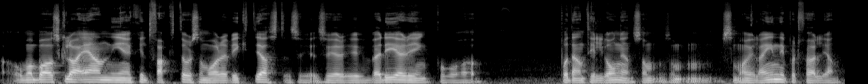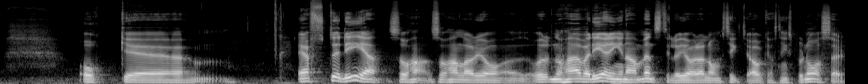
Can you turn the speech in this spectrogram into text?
om man bara skulle ha en enskild faktor som var det viktigaste så, så är det värdering på, på den tillgången som, som, som man vill ha in i portföljen. Och eh, efter det så, så handlar det om... Och de här värderingarna används till att göra långsiktiga avkastningsprognoser.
